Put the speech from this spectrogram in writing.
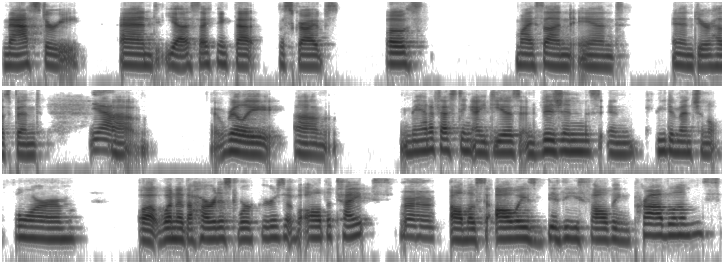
mastery. And yes, I think that describes both my son and and your husband. Yeah. Um, really um, manifesting ideas and visions in three dimensional form. Uh, one of the hardest workers of all the types, almost always busy solving problems,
